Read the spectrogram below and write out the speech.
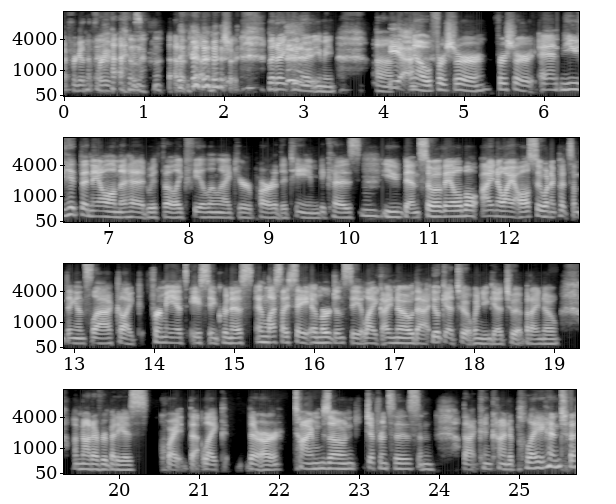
I forget the phrase. I don't know. I don't know. I'm not sure. But I, you know what you mean. Um, yeah. No, for sure. For sure. And you hit the nail on the head with the like feeling like you're part of the team because mm-hmm. you've been so available. I know I also, when I put something in Slack. Like for me, it's asynchronous unless I say emergency. Like I know that you'll get to it when you get to it, but I know I'm not everybody is quite that like there are time zone differences and that can kind of play into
